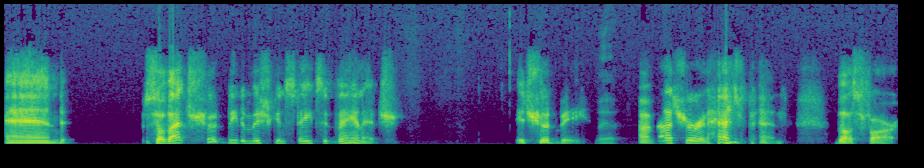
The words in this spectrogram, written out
and so that should be to Michigan State's advantage. It should be. Yeah. I'm not sure it has been thus far.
